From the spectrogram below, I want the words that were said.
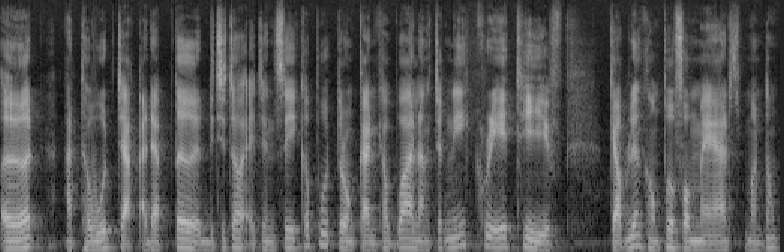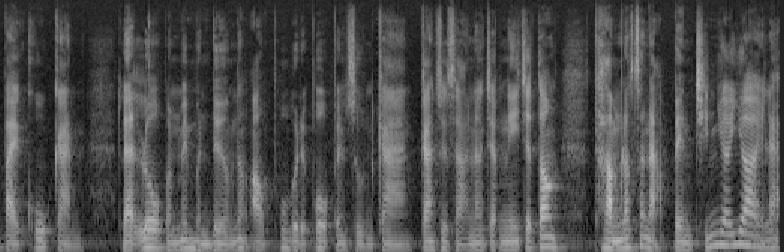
เอิร์ธอัธวุฒิจาก Adapter Digital Agency ก็พูดตรงกันครับว่าหลังจากนี้ Creative กับเรื่องของ performance มันต้องไปคู่กัน และโลกมันไม่เหมือนเดิมต้องเอาผู้บริโภคเป็นศูนย์กลาง การสื่อสารหลังจากนี้จะต้องทำลักษณะเป็นชิ้นย่อยๆ และ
